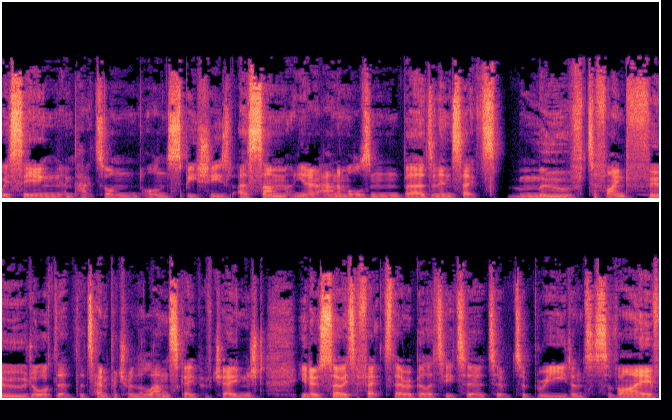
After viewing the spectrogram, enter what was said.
We're seeing impacts on on species as some you know animals and birds and insects move to find food, or the, the temperature and the landscape have changed. You know, so it affects their ability to to, to breed and to survive.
